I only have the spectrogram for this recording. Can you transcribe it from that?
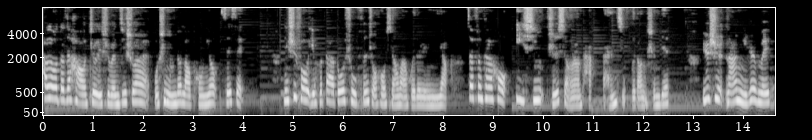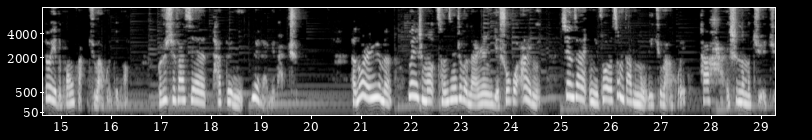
Hello，大家好，这里是文姬说爱，我是你们的老朋友 C C。你是否也和大多数分手后想挽回的人一样，在分开后一心只想让他赶紧回到你身边，于是拿你认为对的方法去挽回对方，可是却发现他对你越来越排斥。很多人郁闷，为什么曾经这个男人也说过爱你，现在你做了这么大的努力去挽回，他还是那么决绝。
